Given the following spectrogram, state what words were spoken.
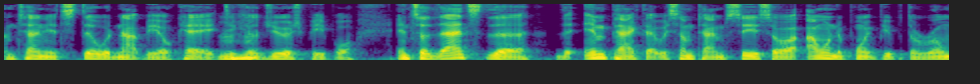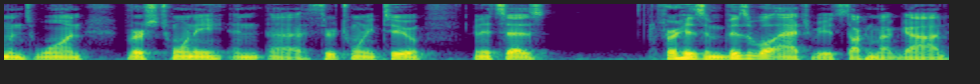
I'm telling you, it still would not be okay to kill Jewish people. And so that's the the impact that we sometimes see. So I, I wanted to point people to Romans one verse 20 and uh, through 22, and it says, "For His invisible attributes, talking about God."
